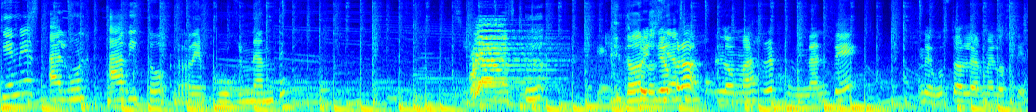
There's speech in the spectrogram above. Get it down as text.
¿tienes algún hábito repugnante? Sí, y todos Pues los yo días, creo lo más repugnante, me gusta olerme los pies.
